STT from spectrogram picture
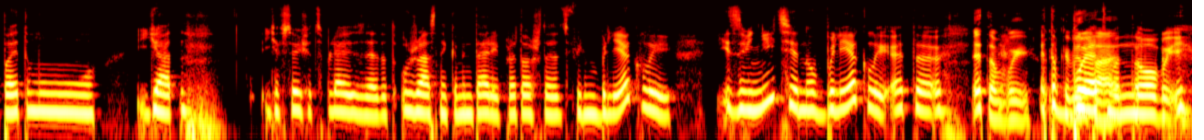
поэтому я, я все еще цепляюсь за этот ужасный комментарий про то, что этот фильм блеклый. Извините, но блеклый это Это вы. это. Бэтмен новый.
